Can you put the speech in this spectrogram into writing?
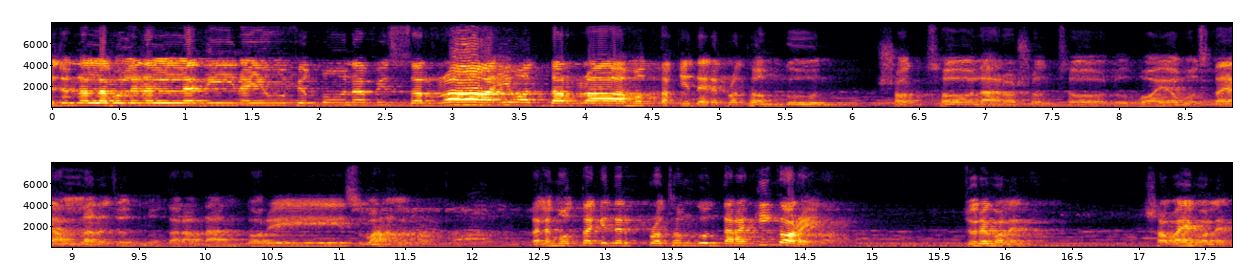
এজন্য আল্লাহ বললেন, আল্লাযীনা ইউনফিকুনা ফিস সাররাই ওয়াদ দাররা। মুত্তাকিদের প্রথম গুণ, সচ্ছল আর অসচ্ছল, উভয় অবস্থায় আল্লাহর জন্য তারা দান করে। সুবহানাল্লাহ। তাহলে মুত্তাকিদের প্রথম গুণ তারা কি করে? জোরে বলেন, সবাই বলেন।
